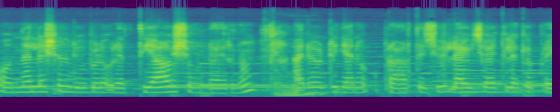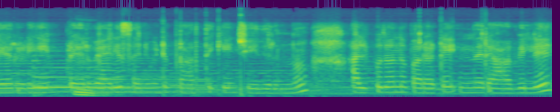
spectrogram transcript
ഒന്നര ലക്ഷം രൂപയുടെ ഒരു അത്യാവശ്യം ഉണ്ടായിരുന്നു. അതിനുവേണ്ടി ഞാൻ പ്രാർത്ഥിച്ചു. ലൈവ് ചാറ്റിലൊക്കെ പ്രെയർ ഇടുകയും പ്രെയർ വാരിയസ് അതിനുവേണ്ടി പ്രാർത്ഥിക്കുകയും ചെയ്തിരുന്നു. അത്ഭുതം എന്ന് പറയട്ടെ ഇന്ന് രാവിലെ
